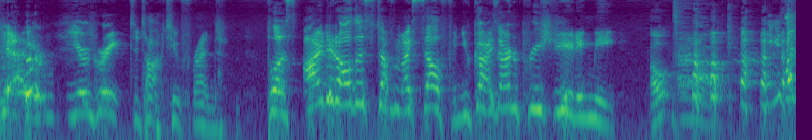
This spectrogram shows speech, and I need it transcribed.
Yeah, you're, you're great to talk to, friend. Plus, I did all this stuff myself, and you guys aren't appreciating me. Oh. He's an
